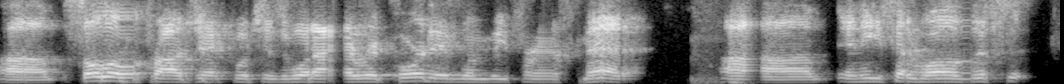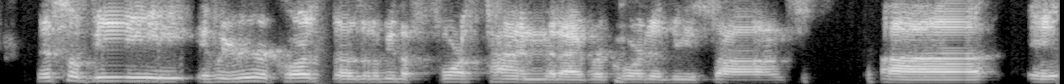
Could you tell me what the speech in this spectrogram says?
um, solo project, which is what I recorded when we first met. Um, and he said, "Well, this this will be if we re-record those, it'll be the fourth time that I've recorded these songs." Uh and,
